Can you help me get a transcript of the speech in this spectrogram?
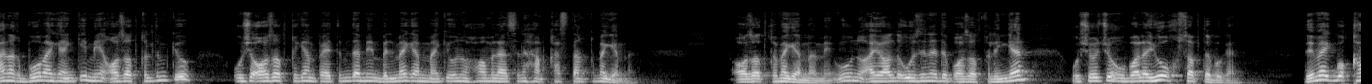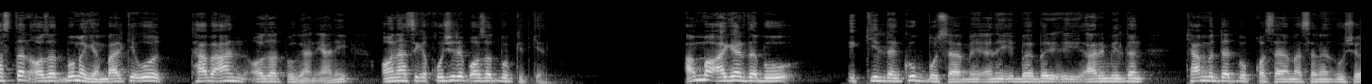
aniq bo'lmaganki men ozod qildimku o'sha ozod qilgan paytimda men bilmaganmanki uni homilasini ham qasddan qilmaganman. Ozod qilmaganman men. Uni ayolni o'zini deb ozod qilingan o'sha uchun u bola yo'q hisobda bo'lgan. Demak bu qasddan ozod bo'lmagan balki u taban ozod bo'lgan ya'ni onasiga qo'shilib ozod bo'lib ketgan. Ammo agarda bu ikki yildan ko'p bo'lsa ya'ni bir yarim yildan kam muddat bo'lib qolsa masalan o'sha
